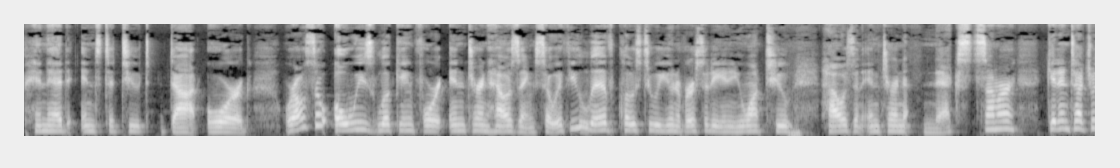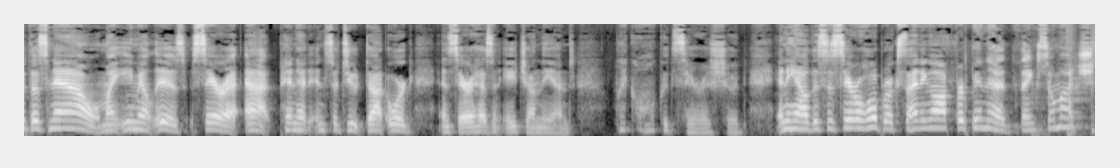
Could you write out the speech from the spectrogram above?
pinheadinstitute.org. We're also always looking for intern housing. So if you live close to a university and you want to house an intern next summer, get in touch with us now. My email is sarah at pinheadinstitute.org, and Sarah has an H on the end like all good Sarahs should. Anyhow, this is Sarah Holbrook signing off for Pinhead. Thanks so much.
